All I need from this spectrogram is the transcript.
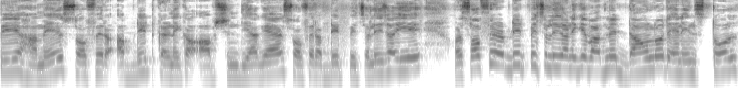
पे हमें सॉफ्टवेयर अपडेट करने का ऑप्शन दिया गया है। सॉफ्टवेयर अपडेट पे चले जाइए। और सॉफ्टवेयर अपडेट पे चले जाने के बाद में डाउनलोड एंड इंस्टॉल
